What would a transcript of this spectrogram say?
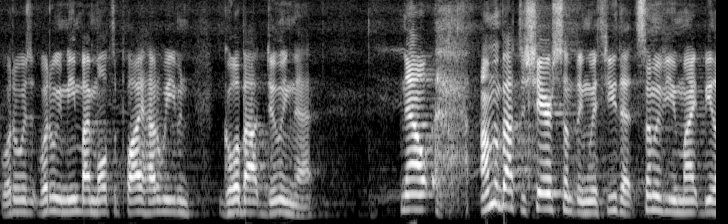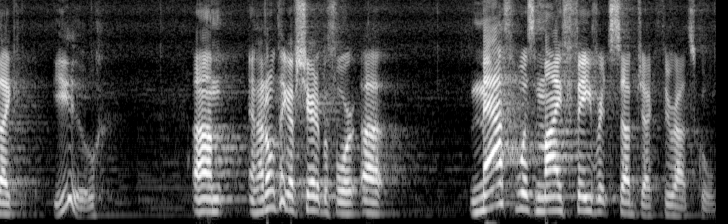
What do, we, what do we mean by multiply? How do we even go about doing that? Now, I'm about to share something with you that some of you might be like, you? Um, and I don't think I've shared it before. Uh, math was my favorite subject throughout school.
